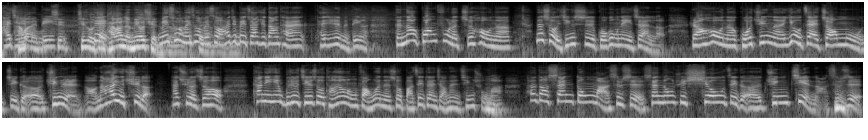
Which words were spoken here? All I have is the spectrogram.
台籍日本兵。其实我觉得台湾人没有选择，没错没错没错，他就被抓去当台湾台籍日本兵了。等到光复了之后呢，那时候已经是国共内战了，然后呢，国军呢又在招募这个呃军人啊，那他又去了。他去了之后，他那天不就接受唐湘龙访问的时候，把这段讲得很清楚吗？嗯、他到山东嘛，是不是？山东去修这个呃军舰啊，是不是？嗯、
